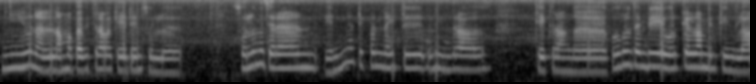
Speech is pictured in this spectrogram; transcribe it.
நீயும் நல் நம்ம பவித்ராவை கேட்டேன்னு சொல்லு. சொல்லுங்க சரண். என்ன டிஃபன் நைட்டு அப்படின்னு இந்திரா கேட்குறாங்க கோகுல் தம்பி ஒர்க் எல்லாம் இருக்கீங்களா?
